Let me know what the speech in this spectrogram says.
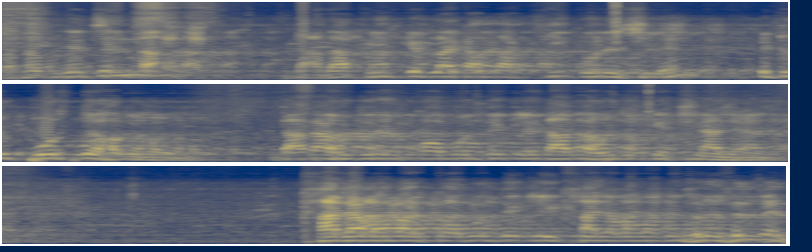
কথা বুঝেছেন না? দাদা আল্লাহ কি করেছিলেন? একটু পড়তে হবে বাবা। দাদা হুজুরের কবর দেখলে দাদা হুজুরকে চিনা যায় না। খাজা বাবার কবর দেখলে খাজা বাবাকে ধরে ফেলবেন?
